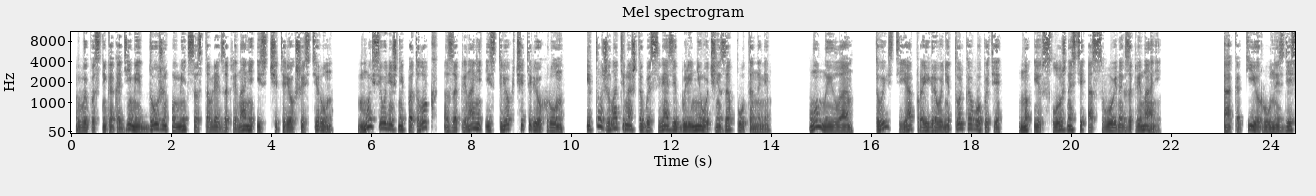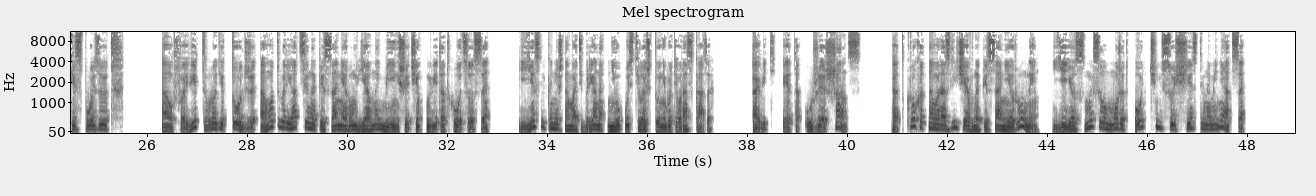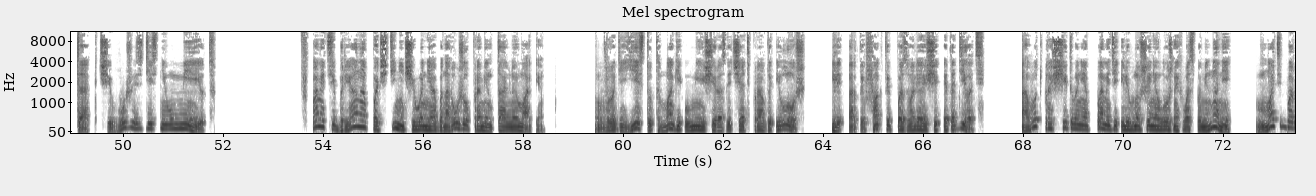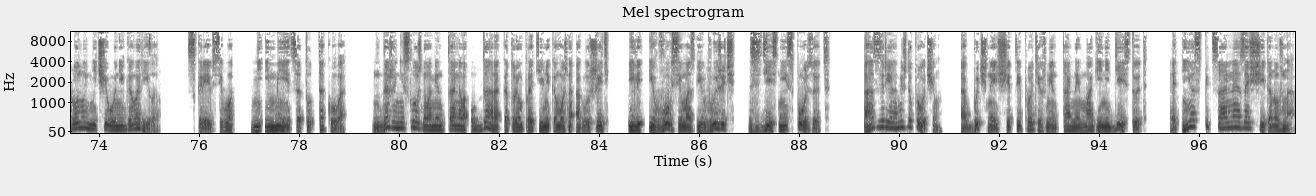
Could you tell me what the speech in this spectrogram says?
Выпускник Академии должен уметь составлять заклинания из четырех-шести рун. Мой сегодняшний потолок – заклинание из трех-четырех рун. И то желательно, чтобы связи были не очень запутанными. Уныло. То есть я проигрываю не только в опыте, но и в сложности освоенных заклинаний. А какие руны здесь используют? Алфавит вроде тот же, а вот вариации написания рун явно меньше, чем у Витатхоциуса. Если, конечно, мать Бриана не упустила что-нибудь в рассказах. А ведь это уже шанс. От крохотного различия в написании руны ее смысл может очень существенно меняться. Так, чего же здесь не умеют? В памяти Бриана почти ничего не обнаружил про ментальную магию. Вроде есть тут маги, умеющие различать правду и ложь, или артефакты, позволяющие это делать. А вот просчитывание памяти или внушение ложных воспоминаний мать барону ничего не говорила. Скорее всего, не имеется тут такого. Даже несложного ментального удара, которым противника можно оглушить или и вовсе мозги выжечь, здесь не используют. А зря, между прочим. Обычные щиты против ментальной магии не действуют. От нее специальная защита нужна.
